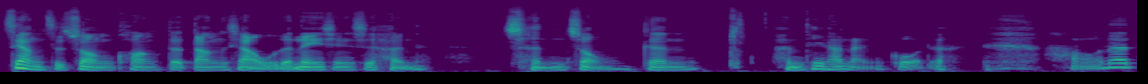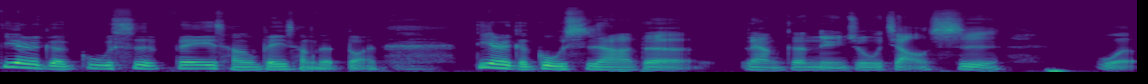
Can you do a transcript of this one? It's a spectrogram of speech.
这样子状况的当下，我的内心是很沉重跟很替他难过的。好，那第二个故事非常非常的短。第二个故事啊的两个女主角是我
